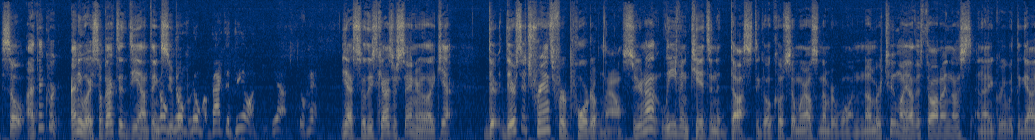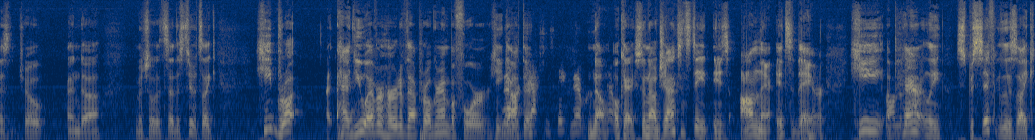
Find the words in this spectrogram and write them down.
So I think we're anyway. So back to the Deion thing, no, super no, quick. no, but back to Deion. Yeah, go ahead. Yeah, so these guys are saying they're like, yeah, there, there's a transfer portal now, so you're not leaving kids in the dust to go coach somewhere else. Number one, number two, my other thought on this, and I agree with the guys, Joe and uh, Mitchell, that said this too. It's like he brought. Had you ever heard of that program before he Never. got there? Jackson State never. No. Never. Okay. So now Jackson State is on there. It's there. He the apparently specifically is like,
